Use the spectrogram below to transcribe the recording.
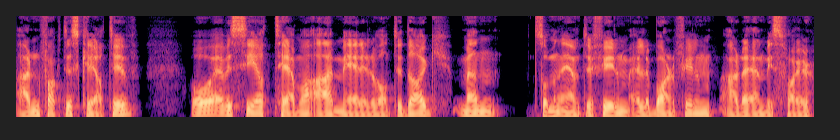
er den faktisk kreativ, og jeg vil si at temaet er mer relevant i dag, men som en eventyrfilm eller barnefilm er det en misfire.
